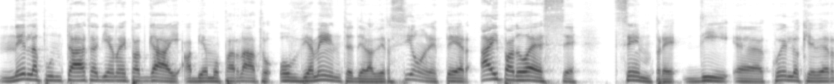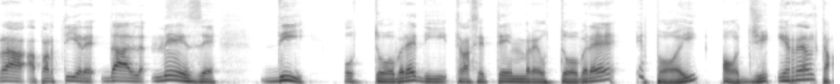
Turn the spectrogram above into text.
nella puntata di An iPad Guy abbiamo parlato ovviamente della versione per iPadOS sempre di eh, quello che verrà a partire dal mese di ottobre, di tra settembre e ottobre, e poi oggi in realtà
